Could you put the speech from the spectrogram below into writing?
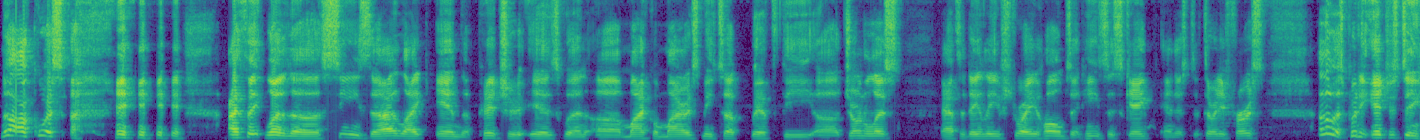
Now, of course, I think one of the scenes that I like in the picture is when uh, Michael Myers meets up with the uh, journalist after they leave Strode's home and he's escaped and it's the 31st. I thought it was pretty interesting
